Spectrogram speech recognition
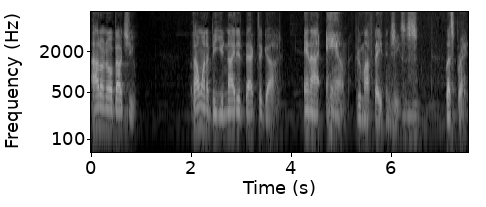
I don't know about you. But I want to be united back to God. And I am through my faith in Jesus. Let's pray.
